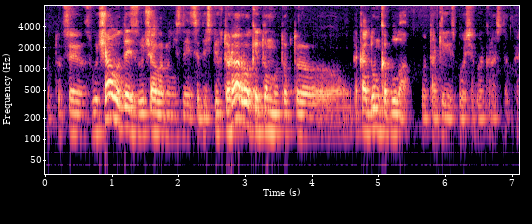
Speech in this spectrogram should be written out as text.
Тобто, це звучало десь, звучало, мені здається, десь півтора роки тому. Тобто така думка була у такий спосіб використати.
